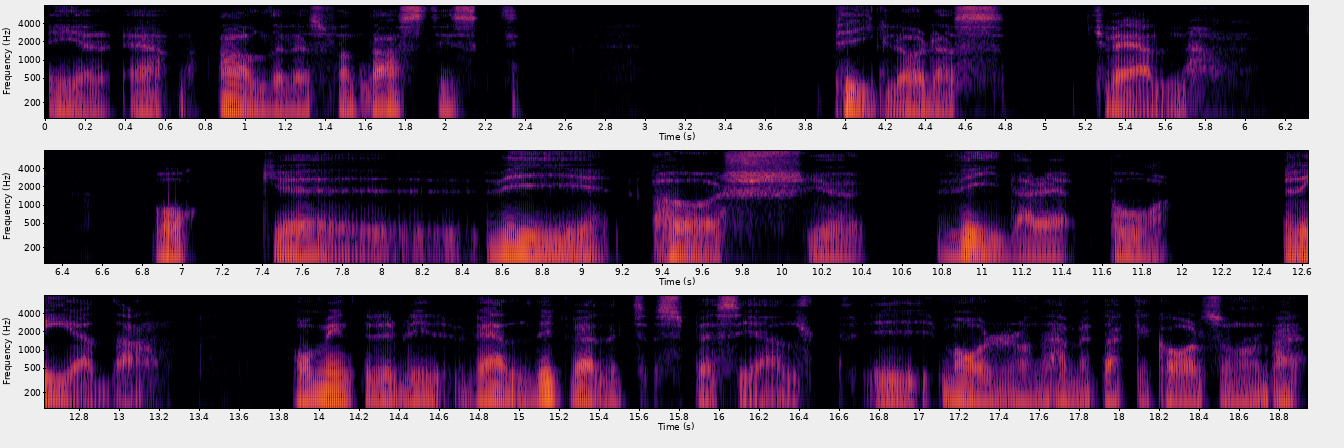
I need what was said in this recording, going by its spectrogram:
er en alldeles fantastisk piglördagskväll. Och eh, vi hörs ju vidare på fredag. Om inte det blir väldigt, väldigt speciellt i morgon det här med Dacke Karlsson och de här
